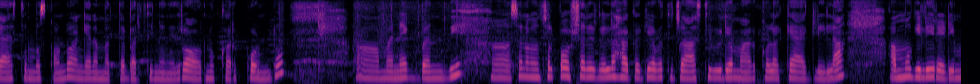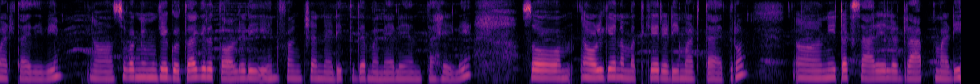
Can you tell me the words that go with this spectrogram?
ಗ್ಯಾಸ್ ತುಂಬಿಸ್ಕೊಂಡು ಹಂಗೆ ನಮ್ಮ ಮತ್ತೆ ಬರ್ತೀನಿ ಅಂದಿದ್ರು. ಅವ್ರನ್ನೂ ಕರ್ಕೊಂಡು ಮನೆಗೆ ಬಂದ್ವಿ. ಸೊ ನಂಗೆ ಒಂದು ಸ್ವಲ್ಪ ಹುಷಾರಿರಲಿಲ್ಲ, ಹಾಗಾಗಿ ಅವತ್ತು ಜಾಸ್ತಿ ವೀಡಿಯೋ ಮಾಡ್ಕೊಳ್ಳೋಕ್ಕೆ ಆಗಲಿಲ್ಲ. ಅಮ್ಮಗಿಲಿ ರೆಡಿ ಮಾಡ್ತಾಯಿದ್ದೀವಿ ಸೊ ಇವಾಗ ನಿಮಗೆ ಗೊತ್ತಾಗಿರುತ್ತೆ ಆಲ್ರೆಡಿ ಏನು ಫಂಕ್ಷನ್ ನಡೀತಿದೆ ಮನೆಯಲ್ಲಿ ಅಂತ ಹೇಳಿ. ಸೊ, ಅವಳಿಗೆ ನಮ್ಮ ಅತ್ತಿಗೆ ರೆಡಿ ಮಾಡ್ತಾಯಿದ್ರು ನೀಟಾಗಿ ಸ್ಯಾರಿ ಎಲ್ಲ ಡ್ರ್ಯಾಪ್ ಮಾಡಿ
